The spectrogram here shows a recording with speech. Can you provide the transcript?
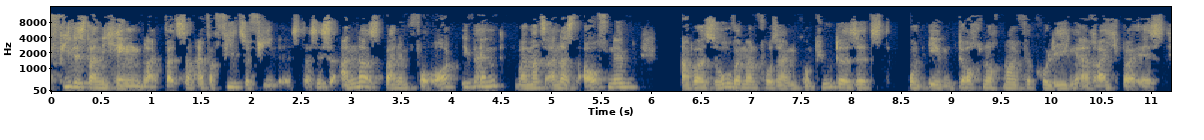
vieles dann nicht hängen bleibt, weil es dann einfach viel zu viel ist. Das ist anders bei einem Vor-Ort-Event, weil man es anders aufnimmt. Aber so, wenn man vor seinem Computer sitzt und eben doch nochmal für Kollegen erreichbar ist,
